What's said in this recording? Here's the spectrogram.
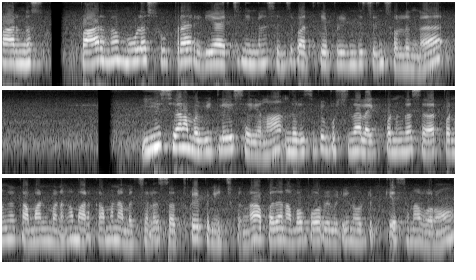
பாருங்கள் பாருங்கள் மூளை சூப்பராக ரெடி ஆகிடுச்சு நீங்களும் செஞ்சு பார்த்துட்டு எப்படி இருந்துச்சுன்னு சொல்லுங்கள் ஈஸியாக நம்ம வீட்டிலேயே செய்யலாம். இந்த ரெசிபி பிடிச்சிருந்தா லைக் பண்ணுங்கள் ஷேர் பண்ணுங்கள் கமெண்ட் பண்ணுங்கள் மறக்காமல் நம்ம சேனல் சப்ஸ்கிரைப் பண்ணி வச்சுக்கோங்க. அப்போ தான் நம்ம போடுற வீடியோ நோட்டிஃபிகேஷனாக வரும்.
